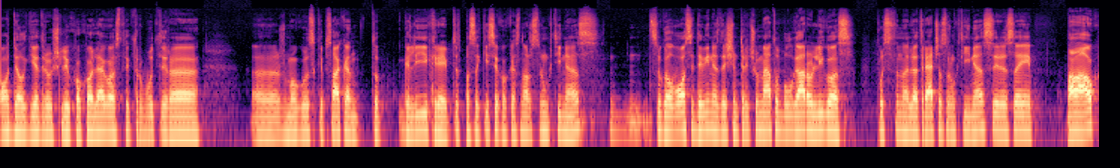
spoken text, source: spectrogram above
O dėl Gedrių išliko kolegos, tai turbūt yra uh, žmogus, kaip sakant, tu gali jį kreiptis, pasakysi kokias nors rungtynės, sugalvosi 93 metų Bulgarų lygos pusfinalio trečios rungtynės ir jisai palauk,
